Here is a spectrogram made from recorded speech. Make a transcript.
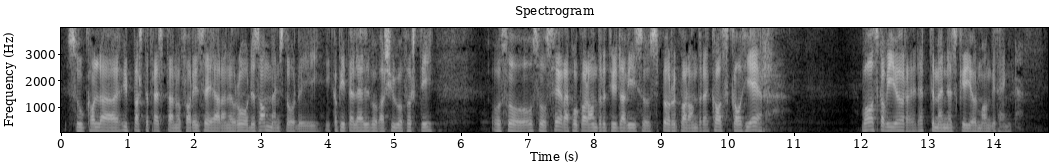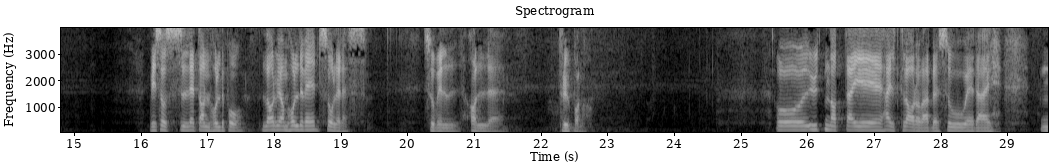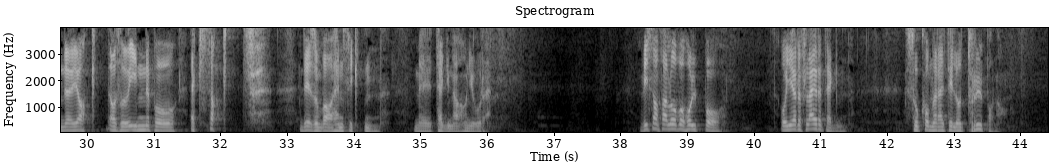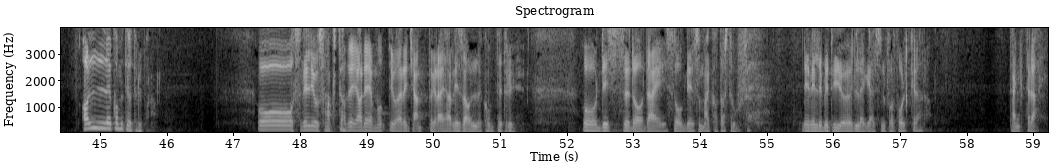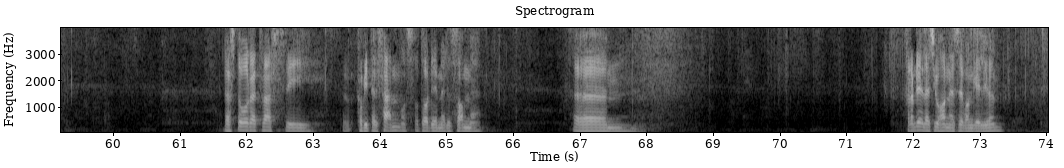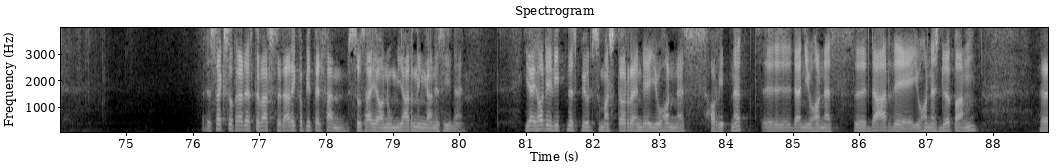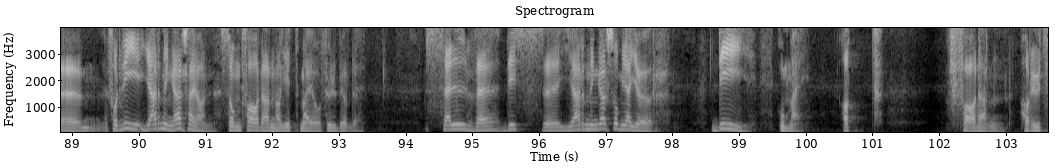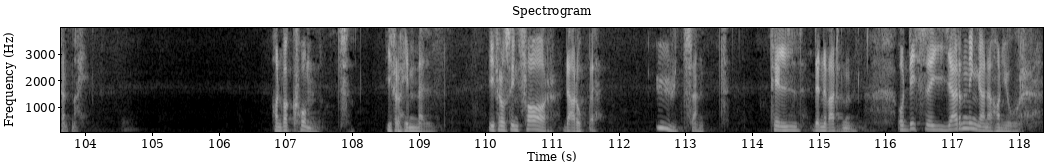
så ypperste yppersteprestene og fariseerne råder sammen, står det i, i kapittel 11 vers 47. Og så, og så ser de på hverandre tydeligvis og spør hverandre hva skal vi gjøre. Hva skal vi gjøre? Dette mennesket gjør mange tegn. Hvis oss lar han holde på, lar vi ham holde ved således, så vil alle tru på han. Og uten at de er helt klar over det, så er de nøyakt, altså inne på eksakt det som var hensikten med tegna han gjorde. Hvis han får lov å holde på og gjøre flere tegn, så kommer de til å tro på noe. Alle kommer til å tro på noe. Og oss ville jo sagt at ja, det måtte jo være kjempegreier hvis alle kom til tru. Og disse da, de så det som en katastrofe. Det ville bety ødeleggelsen for folket der. Tenkte de. Der står et vers i kapittel 5, og så får ta det med det samme. Um, fremdeles Johannes evangelium. 36. verset der i kapittel 5 så sier han om gjerningene sine. Jeg har det vitnesbyrd som er større enn det Johannes har vitnet. Den Johannes der, det er Johannes døperen. Ehm, fordi gjerninger, sier han, som Faderen har gitt meg å fullbyrde. Selve disse gjerninger som jeg gjør, de om meg, at Faderen har utsendt meg. Han var kommet ifra himmelen, ifra sin far der oppe. Utsendt til denne verden. Og disse gjerningene han gjorde,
